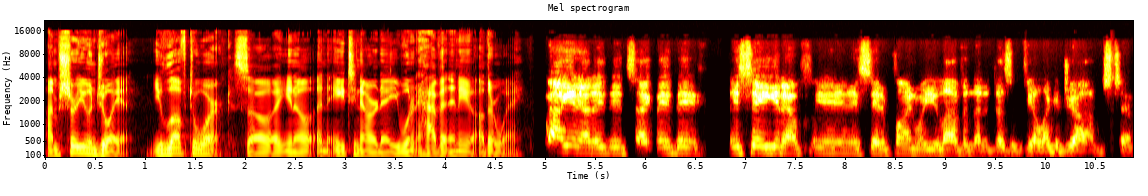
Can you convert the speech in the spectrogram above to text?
I'm sure you enjoy it. You love to work, so uh, you know, an 18-hour day, you wouldn't have it any other way. Well, you know, it's like they they they say, you know, they say to find what you love, and then it doesn't feel like a job. So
